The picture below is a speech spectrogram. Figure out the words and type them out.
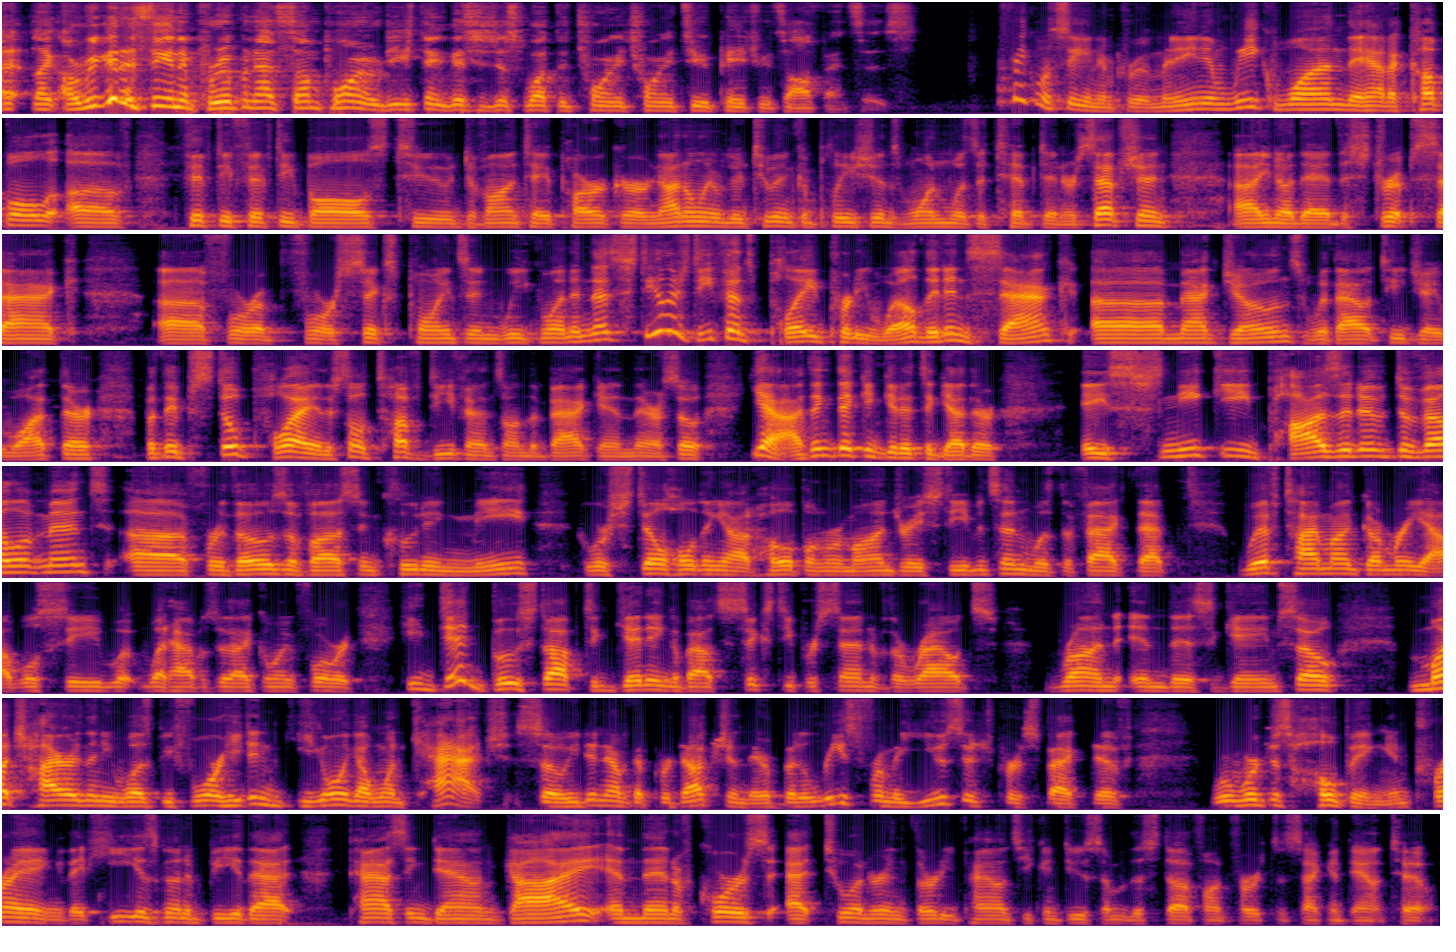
uh, like, are we going to see an improvement at some point, or do you think this is just what the 2022 Patriots offense is? I think we'll see an improvement. I mean, in week one, they had a couple of 50 50 balls to DeVante Parker. Not only were there two incompletions, one was a tipped interception. Uh, you know, they had the strip sack uh, for for six points in week one. And that Steelers defense played pretty well. They didn't sack uh, Mac Jones without TJ Watt there, but they still play. There's still tough defense on the back end there. So, yeah, I think they can get it together a sneaky positive development uh, for those of us, including me, who are still holding out hope on Rhamondre Stevenson was the fact that with Ty Montgomery out, we'll see what, what happens with that going forward. He did boost up to getting about 60% of the routes run in this game. So much higher than he was before. He didn't, he only got one catch, so he didn't have the production there. But at least from a usage perspective, we're, we're just hoping and praying that he is going to be that passing down guy. And then, of course, at 230 pounds, he can do some of the stuff on first and second down, too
